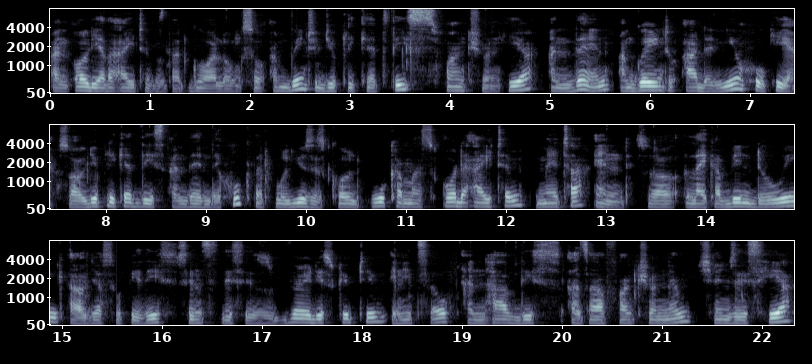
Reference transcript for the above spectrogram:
and all the other items that go along. So I'm going to duplicate this function here and then I'm going to add a new hook here. So I'll duplicate this and then the hook that we'll use is called WooCommerce order item meta end. So like I've been doing I'll just copy this since this is very descriptive in itself and have this as our function name, change this here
